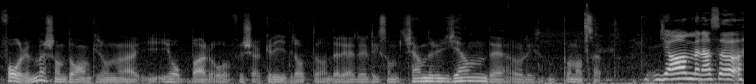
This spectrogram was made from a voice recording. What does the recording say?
former som Damkronorna jobbar och försöker idrotta under, är det liksom, känner du igen det liksom, på något sätt? Ja men alltså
